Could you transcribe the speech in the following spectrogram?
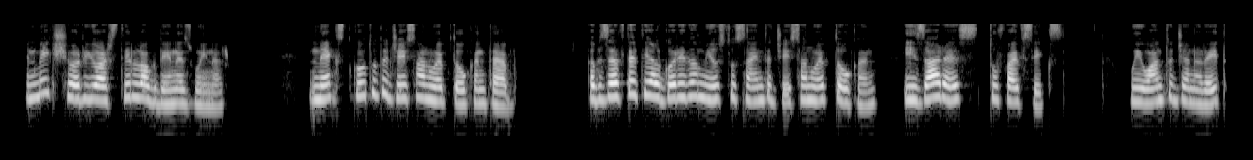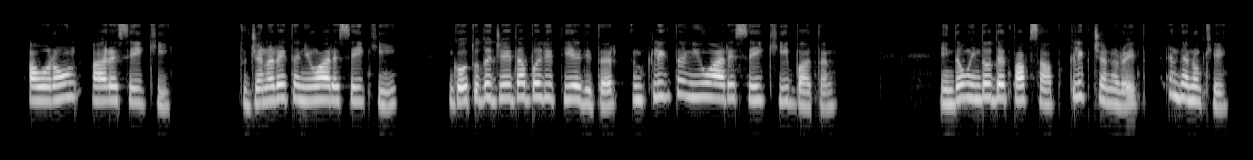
and make sure you are still logged in as winner. Next, go to the JSON Web Token tab. Observe that the algorithm used to sign the JSON Web Token is RS256. We want to generate our own RSA key. To generate a new RSA key, go to the JWT editor and click the New RSA Key button. In the window that pops up, click Generate and then OK.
